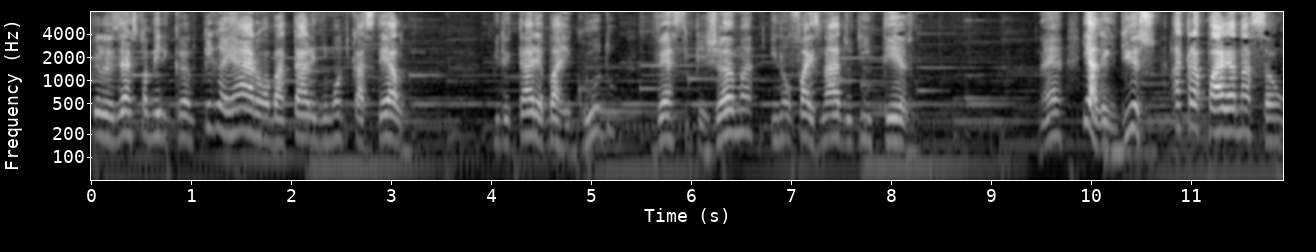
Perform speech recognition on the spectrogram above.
pelo exército americano, que ganharam a batalha de Monte Castelo. Militar é barrigudo, veste pijama e não faz nada o dia inteiro. Né? E além disso, atrapalha a nação.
